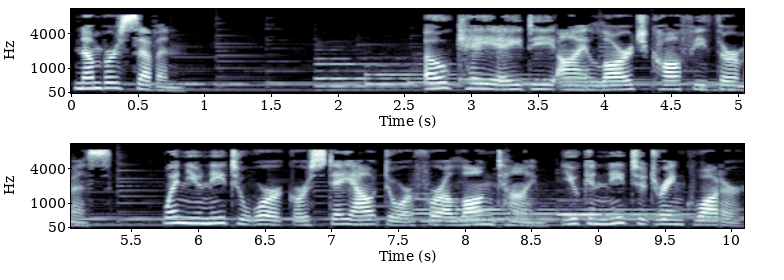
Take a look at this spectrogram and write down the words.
Number 7. OKADI Large Coffee Thermos. When you need to work or stay outdoor for a long time, you can need to drink water.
